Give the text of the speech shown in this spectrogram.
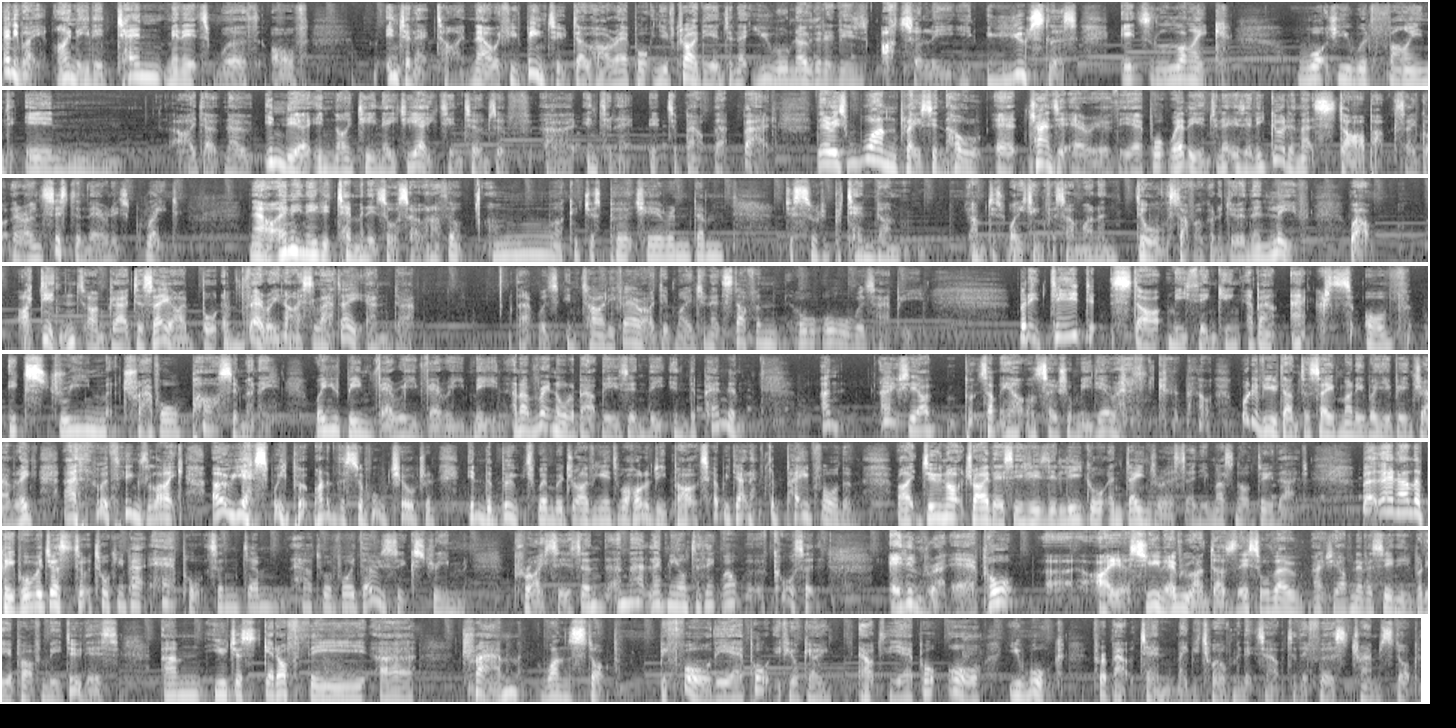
Anyway, I needed 10 minutes worth of internet time. Now, if you've been to Doha Airport and you've tried the internet, you will know that it is utterly useless. It's like what you would find in I don't know, India in 1988 in terms of uh, internet. It's about that bad. There is one place in the whole air, transit area of the airport where the internet is any good, and that's Starbucks. They've got their own system there, and it's great. Now, I only needed 10 minutes or so, and I thought, oh, I could just perch here and um, just sort of pretend I'm, I'm just waiting for someone and do all the stuff I've got to do and then leave. Well, I didn't. I'm glad to say I bought a very nice latte, and uh, that was entirely fair. I did my internet stuff, and all, all was happy. But it did start me thinking about acts of extreme travel parsimony, where you've been very, very mean. And I've written all about these in The Independent. And actually, I put something out on social media about what have you done to save money when you've been travelling? And there were things like, oh, yes, we put one of the small children in the boot when we're driving into a holiday park so we don't have to pay for them. Right? Do not try this. It is illegal and dangerous, and you must not do that. But then other people were just talking about airports and um, how to avoid those extreme prices. And, and that led me on to think, well, of course, at Edinburgh Airport, I assume everyone does this, although actually I've never seen anybody apart from me do this. Um, you just get off the uh, tram one stop before the airport if you're going out to the airport, or you walk for about 10, maybe 12 minutes out to the first tram stop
